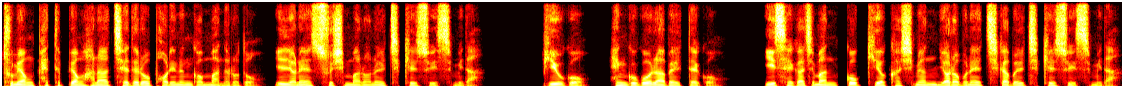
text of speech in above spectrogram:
투명 페트병 하나 제대로 버리는 것만으로도 1년에 수십만 원을 지킬 수 있습니다. 비우고, 헹구고 라벨 떼고, 이 세 가지만 꼭 기억하시면 여러분의 지갑을 지킬 수 있습니다.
